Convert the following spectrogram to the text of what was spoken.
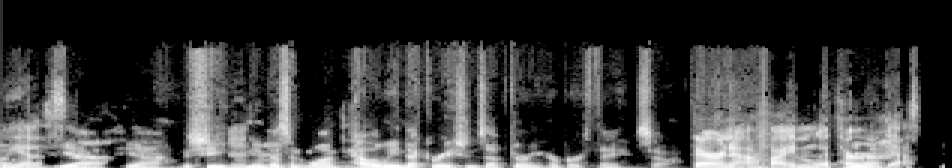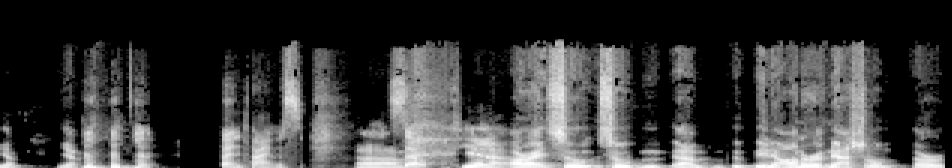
um, yes. Yeah, yeah. She you know Mhm. doesn't want Halloween decorations up during her birthday. So Fair enough. I'm with her. Yeah. Yes. Yep, yep. Fun times. um, So yeah, all right. So so um, in honor of national or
